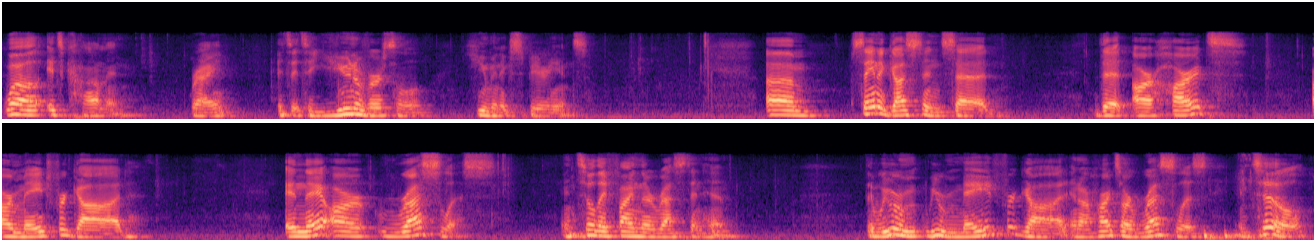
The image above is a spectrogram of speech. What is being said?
well, it's common, right? It's it's a universal human experience. Um, Saint Augustine said that our hearts are made for God, and they are restless until they find their rest in Him. That we were we were made for God, and our hearts are restless until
